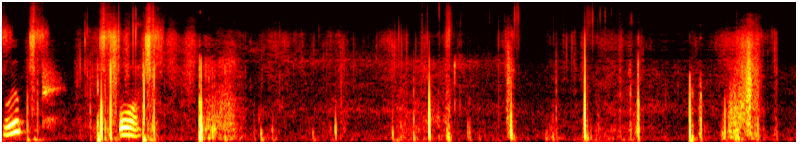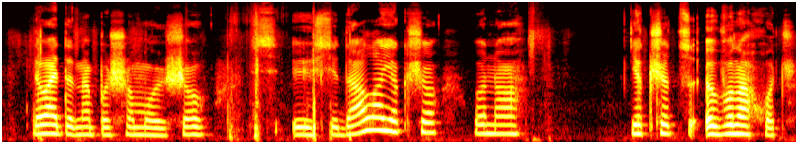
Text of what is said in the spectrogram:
Вип. О. Давайте напишемо, що е, сідала, якщо вона, якщо це вона хоче.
